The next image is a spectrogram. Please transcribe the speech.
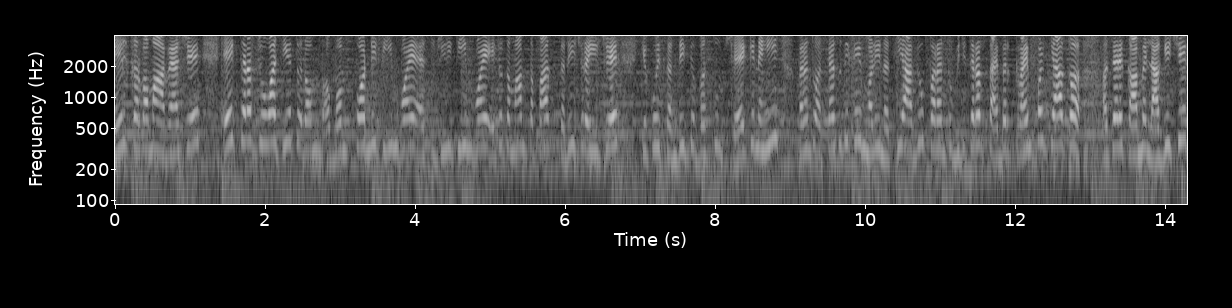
મેલ કરવામાં આવ્યા છે. એક તરફ જોવા જઈએ તો બોમ્બ સ્કોડની ટીમ હોય, એસઓજીની ટીમ હોય, એ તો તમામ તપાસ કરી જ રહી છે કે કોઈ સંદિગ્ધ વસ્તુ છે કે નહીં. પરંતુ અત્યાર સુધી કંઈ મળી નથી આવ્યું. પરંતુ બીજી તરફ સાયબર ક્રાઇમ પણ ક્યાંક અત્યારે કામે લાગી છે.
